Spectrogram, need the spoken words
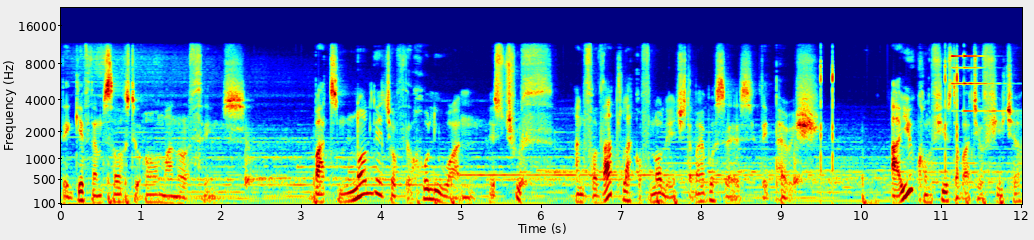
They give themselves to all manner of things. But knowledge of the Holy One is truth, and for that lack of knowledge, the Bible says they perish. Are you confused about your future?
